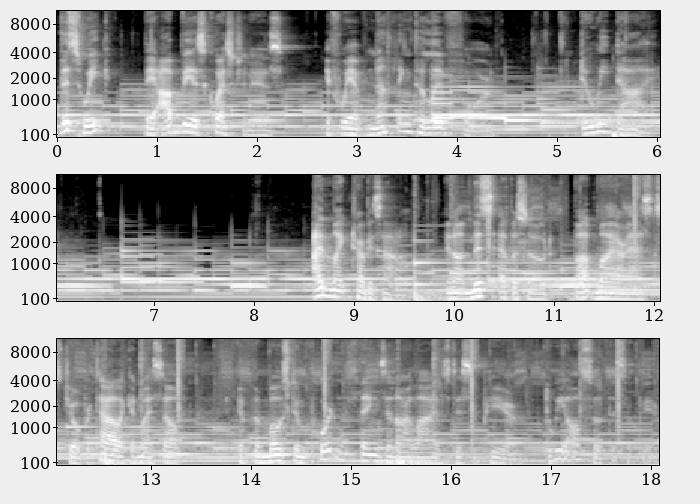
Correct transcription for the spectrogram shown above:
This week, the obvious question is if we have nothing to live for, do we die? I'm Mike Trevisano, and on this episode, Bob Meyer asks Joe Bertalik and myself if the most important things in our lives disappear, do we also disappear?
